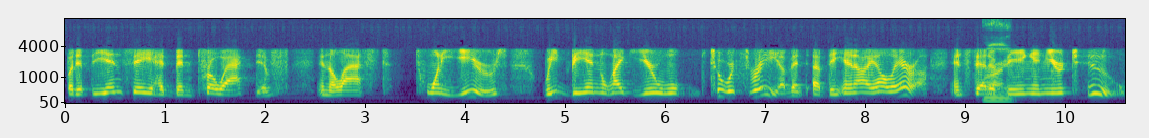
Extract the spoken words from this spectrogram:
But if the NCAA had been proactive in the last 20 years, we'd be in like year two or three of, it, of the NIL era instead right. of being in year two.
